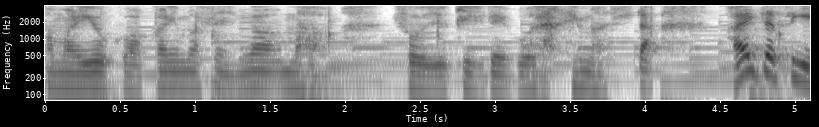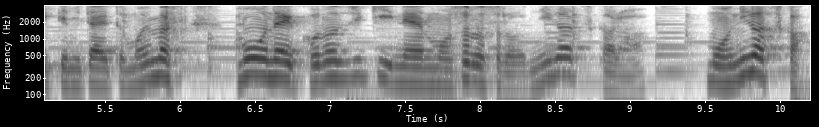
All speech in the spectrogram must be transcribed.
あまりよく分かりませんが、まあ、そういう記事でございました。はい、じゃあ次行ってみたいと思います。もうね、この時期ね、もうそろそろ2月から、もう2月か、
